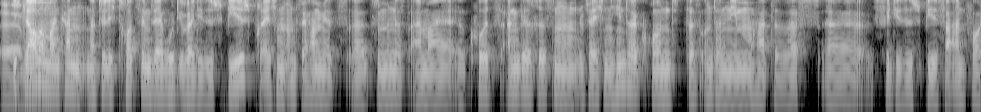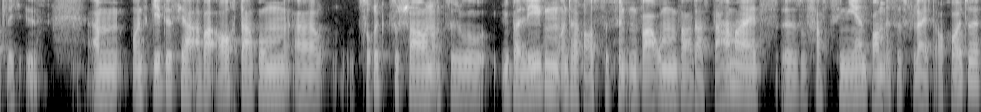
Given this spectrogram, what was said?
Ähm ich glaube, man kann natürlich trotzdem sehr gut über dieses Spiel sprechen und wir haben jetzt äh, zumindest einmal äh, kurz angerissen, welchen Hintergrund das Unternehmen hatte, das äh, für dieses Spiel verantwortlich ist. Ähm, uns geht es ja aber auch darum, äh, zurückzuschauen und zu überlegen und herauszufinden, warum war das damals so faszinierend, warum ist es vielleicht auch heute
